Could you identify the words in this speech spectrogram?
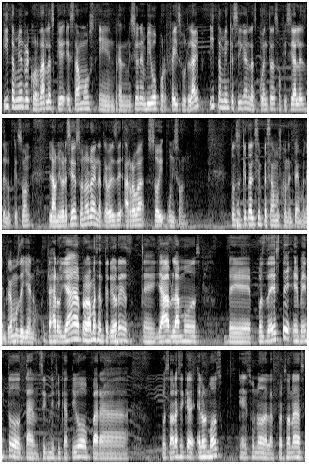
Y también recordarles que estamos en transmisión en vivo por Facebook Live y también que sigan las cuentas oficiales de lo que son la Universidad de Sonora en a través de arroba. Entonces, ¿qué tal si empezamos con el tema? Le entramos de lleno. Claro, ya programas anteriores eh, ya hablamos de pues de este evento tan significativo para pues ahora sí que Elon Musk, que es una de las personas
